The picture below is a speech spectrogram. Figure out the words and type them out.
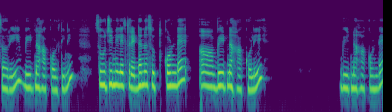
ಸಾರಿ ಬೀಡನ್ನ ಹಾಕ್ಕೊಳ್ತೀನಿ ಸೂಜಿ ಮೇಲೆ ಥ್ರೆಡನ್ನು ಸುತ್ತಕೊಂಡೇ ಬೀಡನ್ನ ಹಾಕ್ಕೊಳ್ಳಿ ಬೀಡನ್ನ ಹಾಕ್ಕೊಂಡೆ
